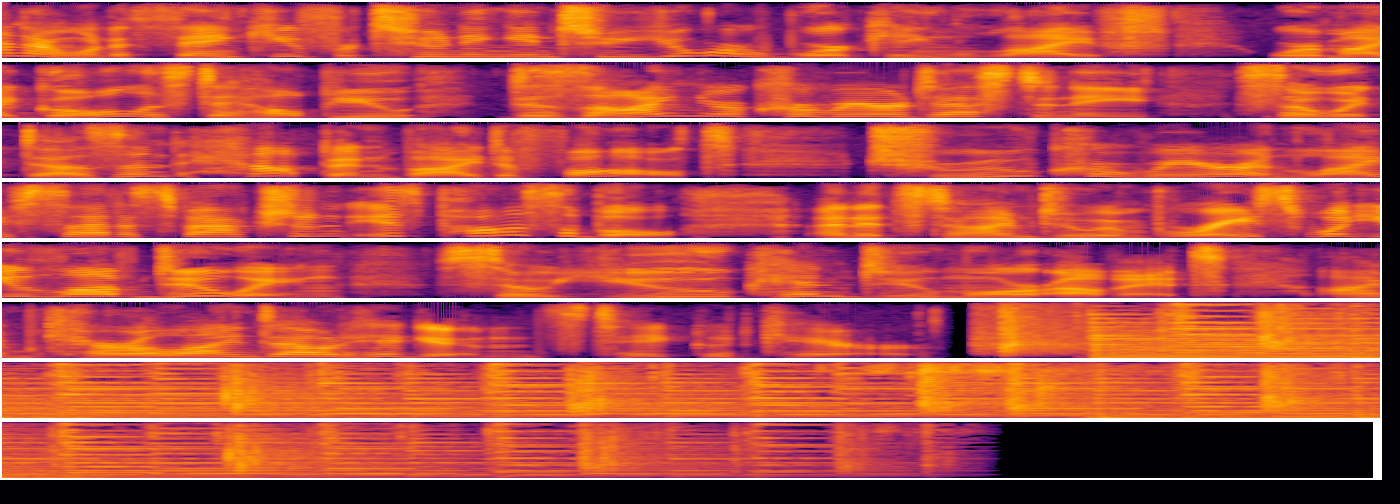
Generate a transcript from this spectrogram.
And I want to thank you for tuning into your working life, where my goal is to help you design your career destiny so it doesn't happen by default. True career and life satisfaction is possible, and it's time to embrace what you love doing so you can do more of it. I'm Caroline Dowd Higgins. Take good care.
